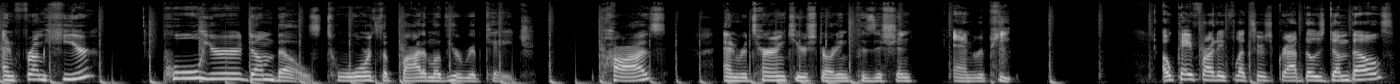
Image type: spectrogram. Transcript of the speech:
and from here, pull your dumbbells towards the bottom of your rib cage. Pause and return to your starting position and repeat. Okay, Friday Flexers, grab those dumbbells.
